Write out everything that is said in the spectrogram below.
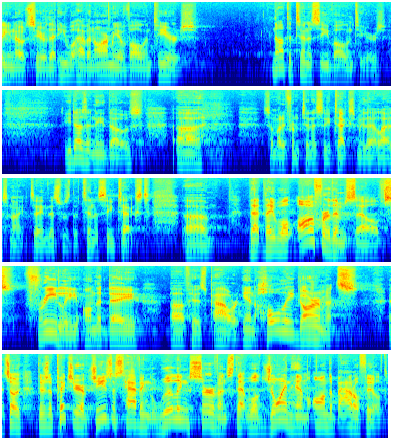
he notes here that he will have an army of volunteers, not the Tennessee volunteers. He doesn't need those. Uh, somebody from Tennessee texted me that last night saying this was the Tennessee text. Uh, that they will offer themselves freely on the day of his power in holy garments. And so there's a picture of Jesus having willing servants that will join him on the battlefield.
